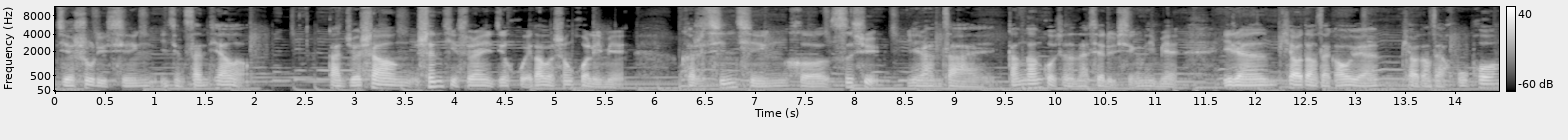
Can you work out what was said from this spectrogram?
结束旅行已经三天了，感觉上身体虽然已经回到了生活里面，可是心情和思绪依然在刚刚过去的那些旅行里面，依然飘荡在高原，飘荡在湖泊，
